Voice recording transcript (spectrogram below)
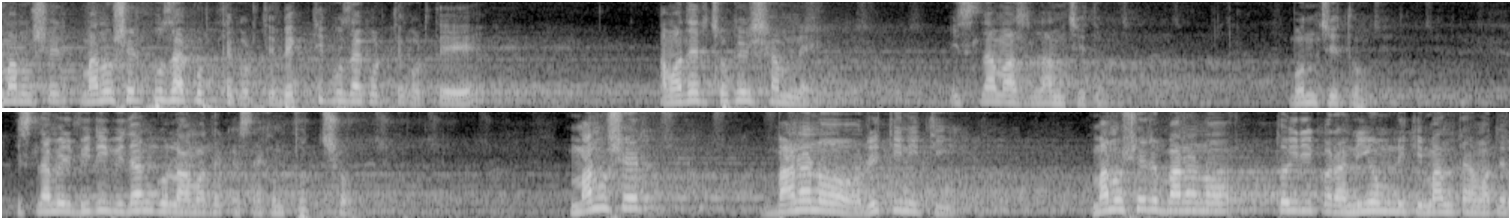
মানুষের মানুষের পূজা করতে করতে, ব্যক্তি পূজা করতে করতে আমাদের চোখের সামনে ইসলাম আজ লাঞ্ছিত, বঞ্চিত। ইসলামের বিধিবিধানগুলো আমাদের কাছে এখন তুচ্ছ। মানুষের বানানো রীতিনীতি, মানুষের বানানো তৈরি করা নিয়ম নীতি মানতে আমাদের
